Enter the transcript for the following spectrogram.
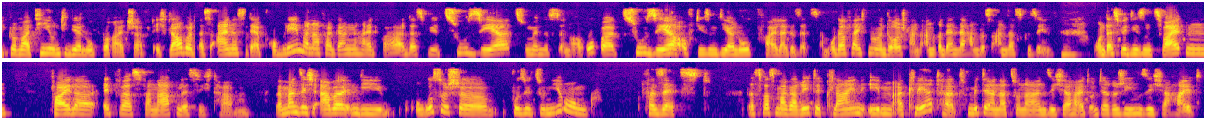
Diplomatie und die Dialogbereitschaft. Ich glaube, dass eines der Probleme in der Vergangenheit war, dass wir zu sehr, zumindest in Europa, zu sehr auf diesen Dialogpfeiler gesetzt haben. Oder vielleicht nur in Deutschland. Andere Länder haben das anders gesehen. Hm. Und dass wir diesen zweiten Pfeiler etwas vernachlässigt haben. Wenn man sich aber in die russische Positionierung versetzt, das, was Margarete Klein eben erklärt hat mit der nationalen Sicherheit und der Regimesicherheit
